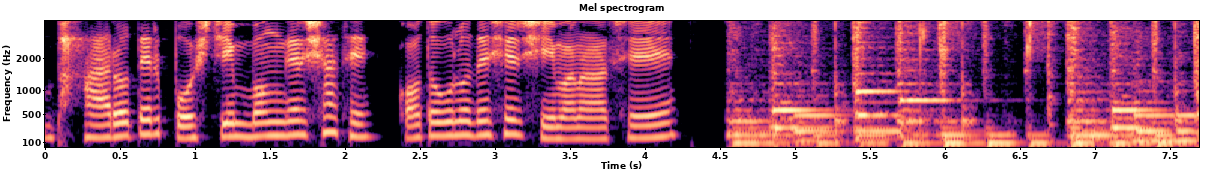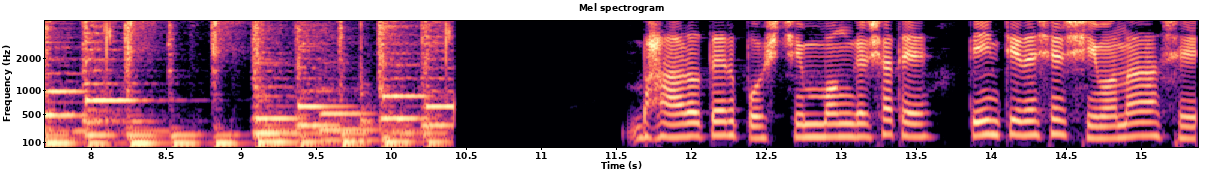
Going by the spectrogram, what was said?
ভারতের পশ্চিমবঙ্গের সাথে কতগুলো দেশের সীমানা আছে? ভারতের পশ্চিমবঙ্গের সাথে তিনটি দেশের সীমানা আছে।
